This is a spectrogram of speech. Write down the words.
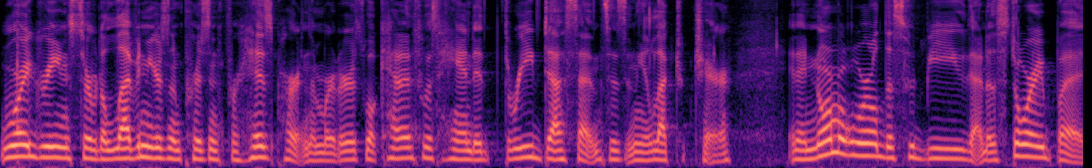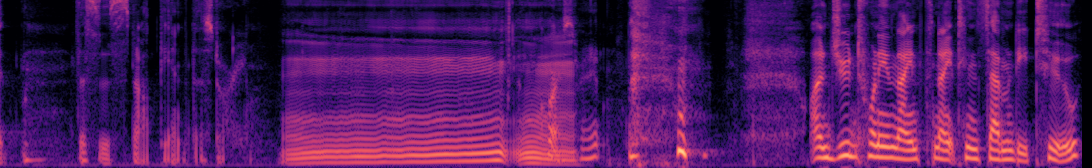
Roy Green served 11 years in prison for his part in the murders, while Kenneth was handed three death sentences in the electric chair. In a normal world, this would be the end of the story, but this is not the end of the story. Mm-mm. Of course, right? on June 29th, 1972,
